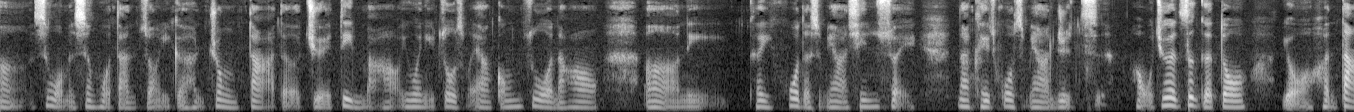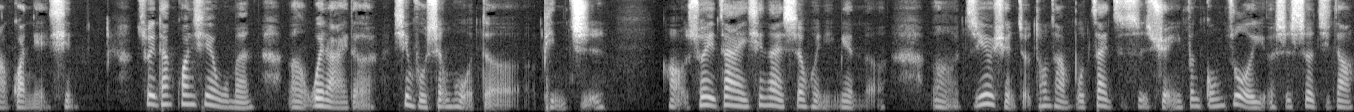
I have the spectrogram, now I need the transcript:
嗯、是我们生活当中一个很重大的决定嘛，哈，因为你做什么样的工作，然后呃，你可以获得什么样的薪水，那可以过什么样的日子。好我觉得这个都有很大关联性，所以它关系我们嗯未来的幸福生活的品质。好，所以在现在社会里面呢，呃，职业选择通常不再只是选一份工作而已，而是涉及到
